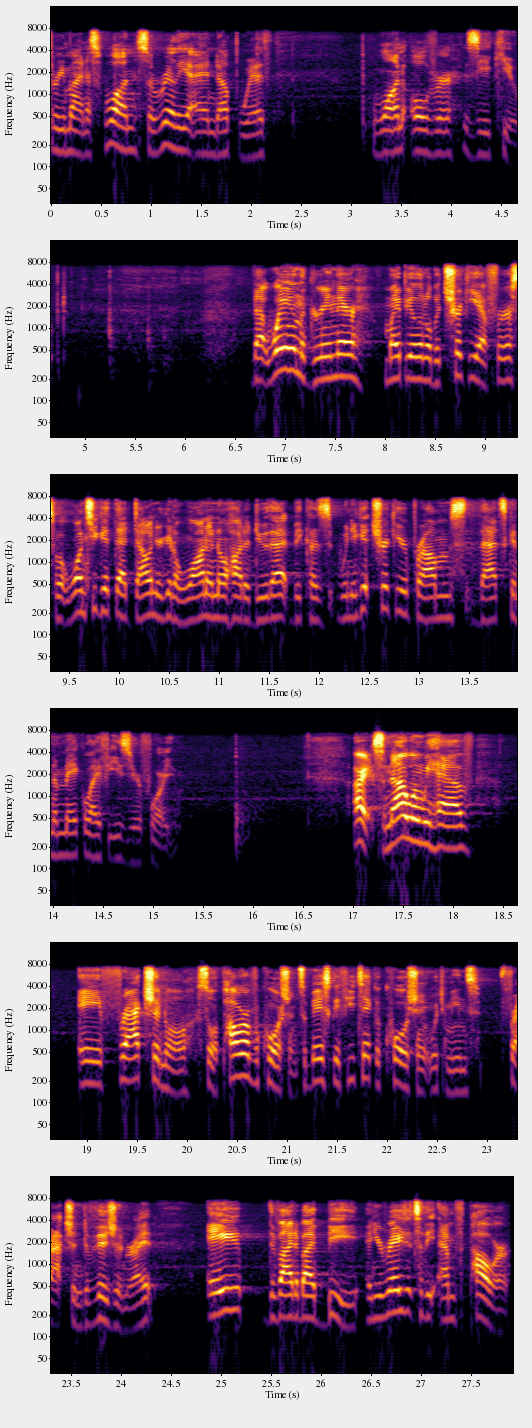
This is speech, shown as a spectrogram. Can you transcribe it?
3 minus 1, so really I end up with 1 over z cubed. That way in the green there might be a little bit tricky at first, but once you get that down, you're going to want to know how to do that because when you get trickier problems, that's going to make life easier for you. All right, so now when we have a fractional, so a power of a quotient. So basically, if you take a quotient, which means fraction, division, right? A divided by B, and you raise it to the mth power.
